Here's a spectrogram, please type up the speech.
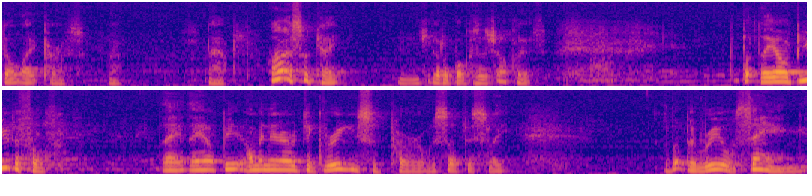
don't like pearls. No. No. Oh, that's okay. And she got a box of chocolates. But they are beautiful. They, they are be- I mean, there are degrees of pearls, obviously. But the real thing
